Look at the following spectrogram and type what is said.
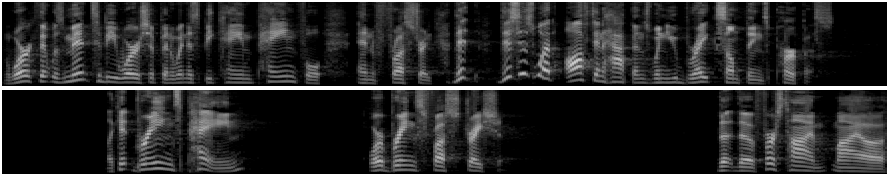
And work that was meant to be worship and witness became painful and frustrating. This is what often happens when you break something's purpose. Like it brings pain or it brings frustration. The, the first time my, uh,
